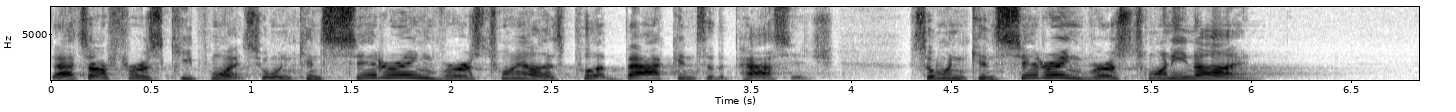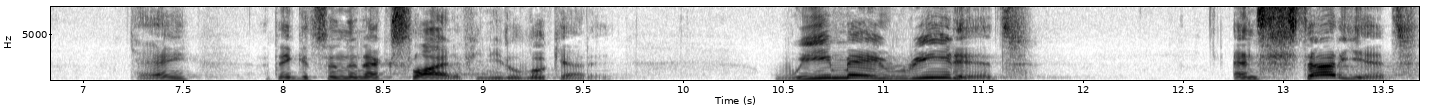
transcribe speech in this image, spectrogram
that's our first key point. So when considering verse 29, let's pull it back into the passage. So when considering verse 29, okay, I think it's in the next slide if you need to look at it. We may read it and study it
